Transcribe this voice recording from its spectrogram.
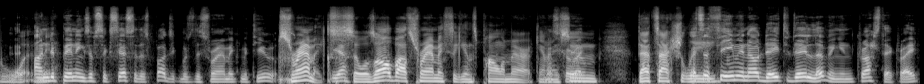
what, Underpinnings of success of this project was the ceramic material. ceramics. Yeah. So it was all about ceramics against polymeric, and That's I assume that's actually That's a theme in our day-to-day living in CrossTek, right?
